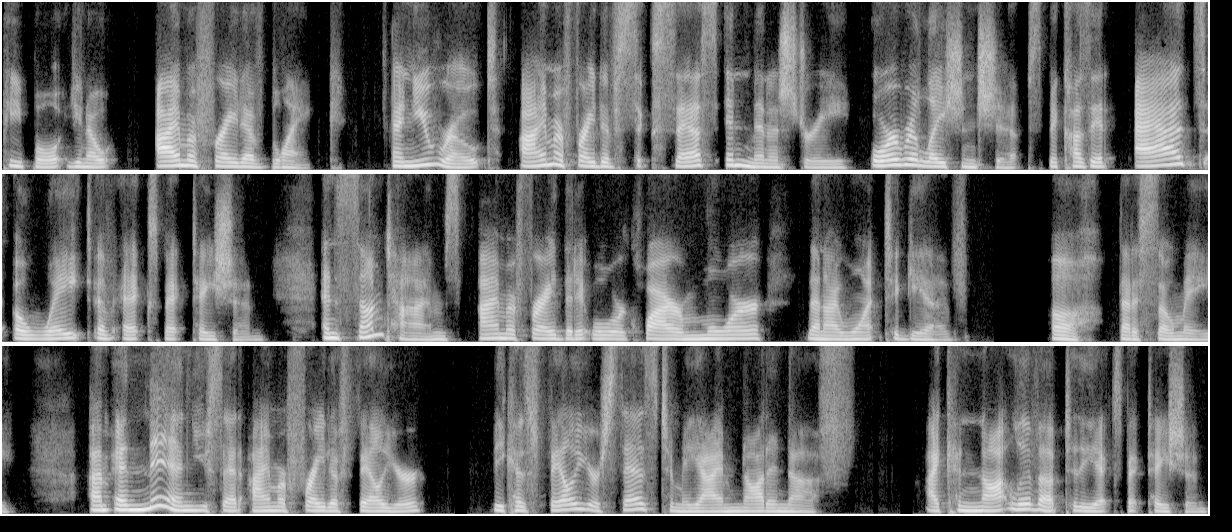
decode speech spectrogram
people, you know, I'm afraid of blank. And you wrote, I'm afraid of success in ministry or relationships because it adds a weight of expectation. And sometimes I'm afraid that it will require more than I want to give. Oh, that is so me. Um, and then you said, I'm afraid of failure because failure says to me, I'm not enough. I cannot live up to the expectation.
